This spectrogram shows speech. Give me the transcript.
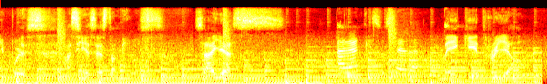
Y pues así es esto amigos. Sayas. Hagan que suceda. Make it real.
